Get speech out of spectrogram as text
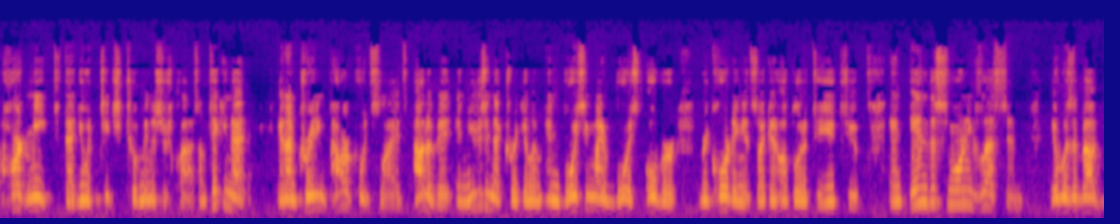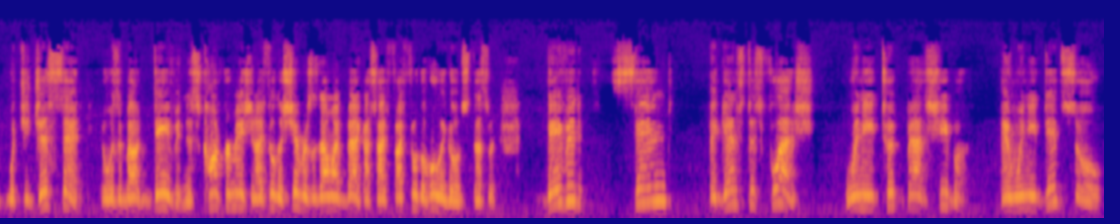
hard meat that you would teach to a minister's class. I'm taking that and I'm creating PowerPoint slides out of it and using that curriculum and voicing my voice over, recording it so I can upload it to YouTube. And in this morning's lesson, it was about what you just said. It was about David, this confirmation. I feel the shivers down my back. I, I, feel the Holy Ghost. That's what David sinned against his flesh when he took Bathsheba. And when he did so,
